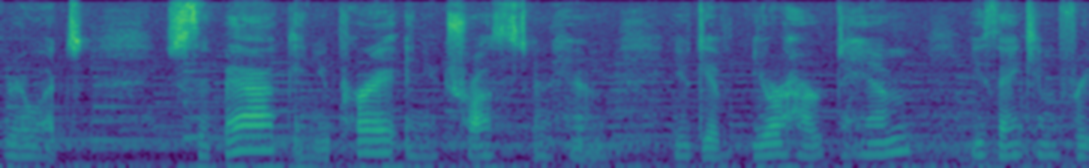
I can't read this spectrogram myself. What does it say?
through it. You sit back and you pray and you trust in Him. You give your heart to Him. You thank Him for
